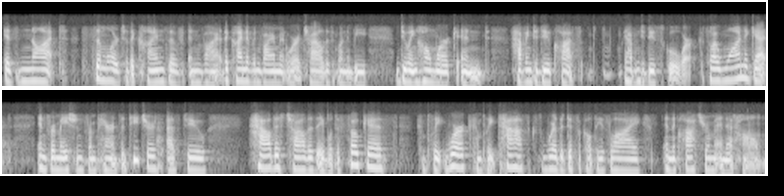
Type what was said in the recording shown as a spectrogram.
is not similar to the kinds of envi- the kind of environment where a child is going to be doing homework and having to do class having to do schoolwork. So I want to get information from parents and teachers as to how this child is able to focus, complete work, complete tasks, where the difficulties lie in the classroom and at home.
